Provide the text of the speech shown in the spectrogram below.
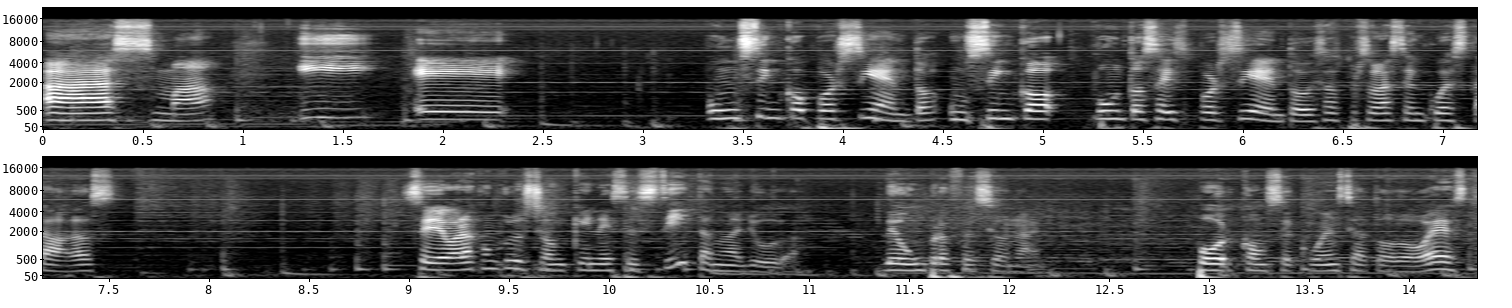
asma y eh, un 5%, un 5.6% de esas personas encuestadas se lleva a la conclusión que necesitan ayuda de un profesional por consecuencia todo esto.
